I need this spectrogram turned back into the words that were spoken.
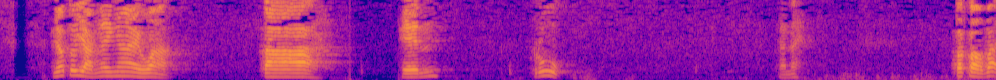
ๆยกตัวอย่างง่าย ๆว่า ตาเห็นรูปนนะประกอบว่า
